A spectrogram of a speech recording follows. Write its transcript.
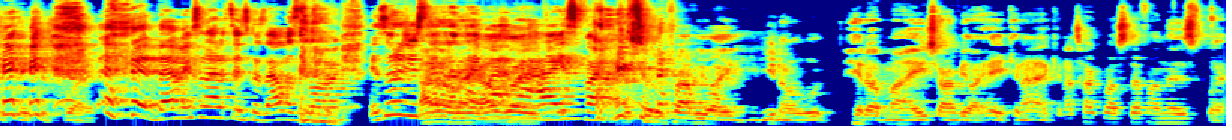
but- that makes a lot of sense because I was going, as soon as you said that, right? like, I was my, like- eyes I should have probably like you know hit up my HR and be like, hey, can I can I talk about stuff on this? But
